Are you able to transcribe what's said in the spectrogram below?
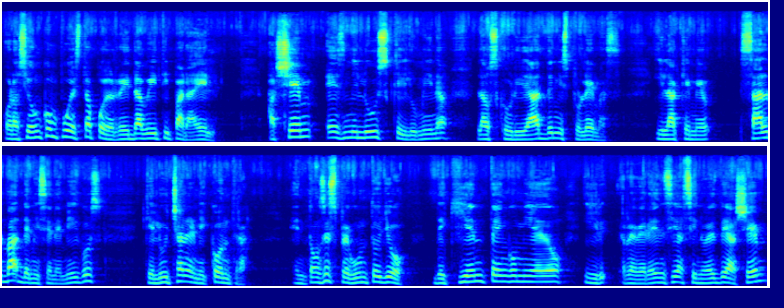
Oración compuesta por el rey David y para él. Hashem es mi luz que ilumina la oscuridad de mis problemas y la que me salva de mis enemigos que luchan en mi contra. Entonces pregunto yo, ¿de quién tengo miedo y reverencia si no es de Hashem?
